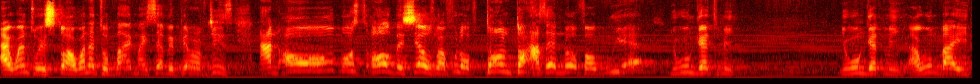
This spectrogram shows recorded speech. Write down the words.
I went to a store. I wanted to buy myself a pair of jeans, and almost all the shelves were full of torn, torn. I said, No, for where? You won't get me. You won't get me. I won't buy it.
